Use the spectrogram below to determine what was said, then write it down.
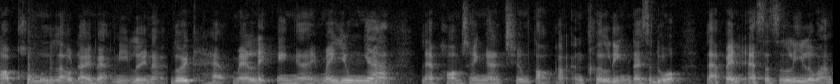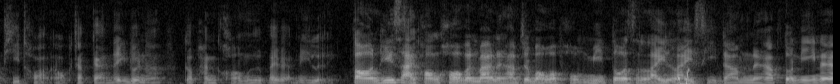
รอบข้อมือเราได้แบบนี้เลยนะ ด้วยแถบแม่เหล็กง่าย ๆ ไม่ยุ่งยาก และพร้อมใช้งานเชื่อมต่อกับ Anchor Link ได้สะดวก และเป็น Accessory ระหว่างที่ถอดออกจากกันได้อีกด้วยนะ ก็พันข้อมือไปแบบนี้เลย ตอนที่สายคล้องคอกันบ้างนะครับ จะบอกว่าผมมีตัวสไลด์ไลท์สีดำนะครับ ตัวนี้นะ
